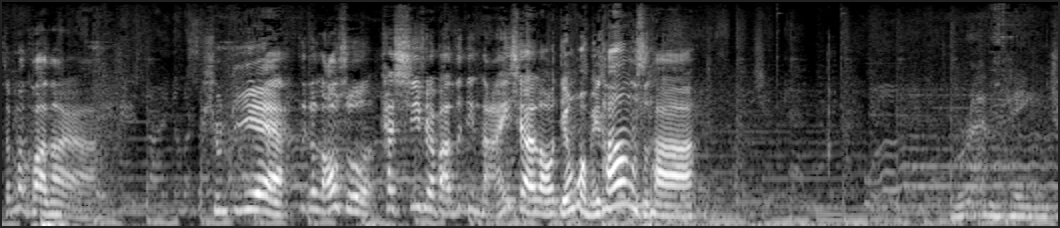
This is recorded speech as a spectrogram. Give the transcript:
这么夸张呀？兄弟，这个老鼠它吸血把自己奶起来了，我点火没烫死它。Rampage.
